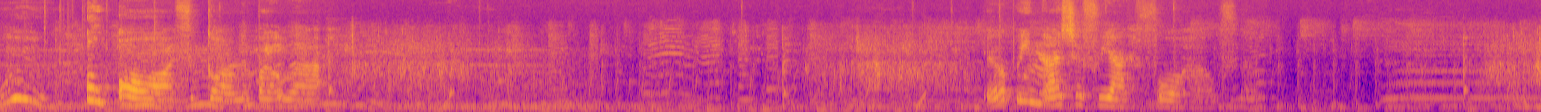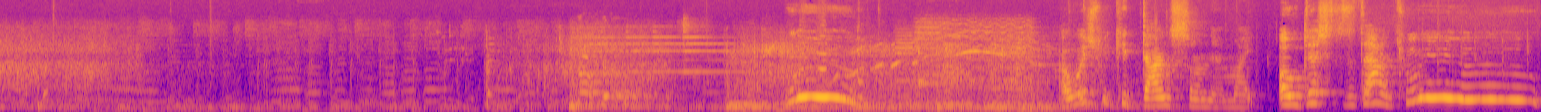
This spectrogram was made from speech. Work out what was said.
Woo! Oh, oh, I forgot about that. It would be nice if we had full health though. Woo! I wish we could dance on them, like, oh, this is the dance. Woo!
